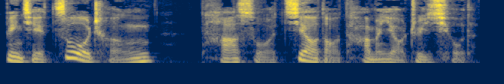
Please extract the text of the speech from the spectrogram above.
并且做成他所教导他们要追求的。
